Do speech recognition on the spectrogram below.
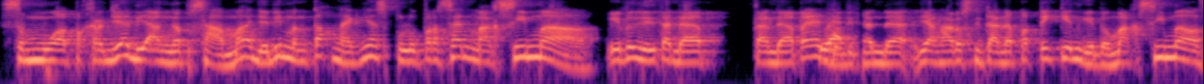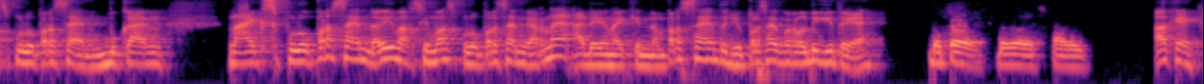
semua pekerja dianggap sama, jadi mentok naiknya 10% maksimal. Itu jadi tanda tanda apa ya? ya. Jadi tanda yang harus ditanda petikin gitu, maksimal 10%, bukan naik 10% tapi maksimal 10% karena ada yang naikin 6%, 7% kurang lebih gitu ya. Betul, betul sekali. Oke.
